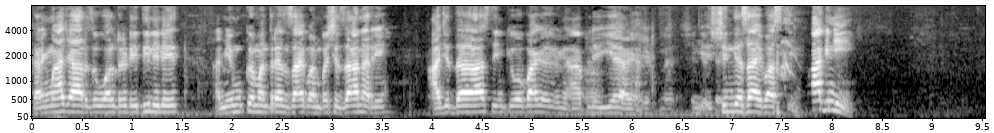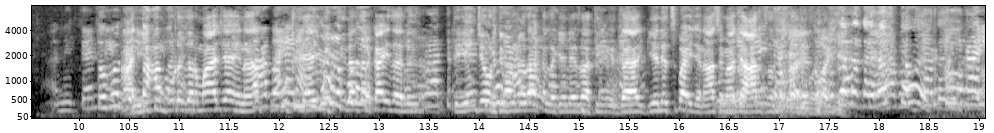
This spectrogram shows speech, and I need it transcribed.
कारण माझे अर्ज ऑलरेडी दिलेले आहेत आणि मी मुख्यमंत्र्यांसाहेबांपाशी जाणार आहे. अजितदादा असतील किंवा बाग आपले शिंदे साहेब असतील. मागणी आणि तो त्यांनी म्हणतो आणि इथून पुढे जर माझ्या आहे ना कुठल्याही व्यक्तीला जर काही झालं तर यांच्यावरती गुन्हा दाखल केले जातील जा- गेलेच पाहिजे ना असं माझ्या अर्ज आहे. तो काही? राहील.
